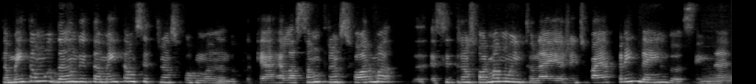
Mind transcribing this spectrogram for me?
também estão mudando e também estão se transformando, porque a relação transforma, se transforma muito, né? E a gente vai aprendendo, assim, né?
